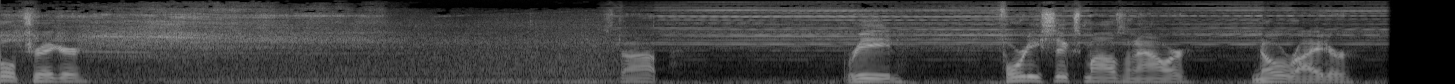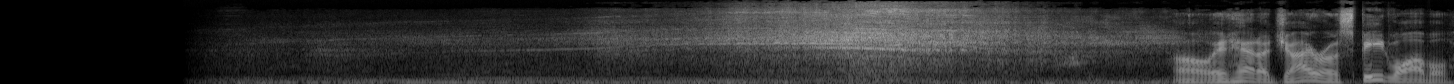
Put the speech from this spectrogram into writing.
full trigger. Stop. Read. 46 miles an hour. No rider. Oh, it had a gyro speed wobble.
